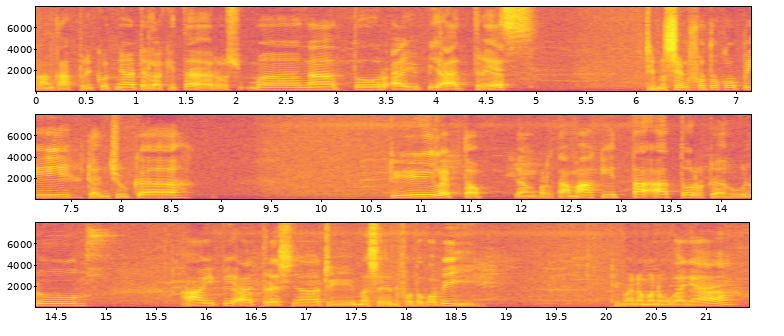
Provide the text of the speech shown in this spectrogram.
langkah berikutnya adalah kita harus mengatur IP address di mesin fotokopi dan juga di laptop. Yang pertama kita atur dahulu IP addressnya di mesin fotokopi. Di mana menemukannya?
